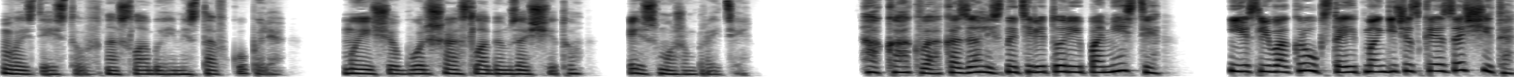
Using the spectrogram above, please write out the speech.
Воздействовав на слабые места в куполе, мы еще больше ослабим защиту и сможем пройти. «А как вы оказались на территории поместья, если вокруг стоит магическая защита?»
